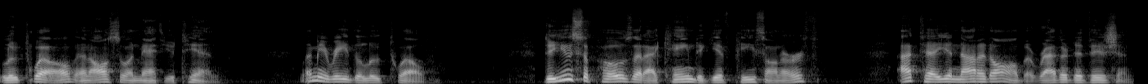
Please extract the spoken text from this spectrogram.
Luke 12, and also in Matthew 10. Let me read the Luke 12. Do you suppose that I came to give peace on earth? I tell you, not at all, but rather division.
